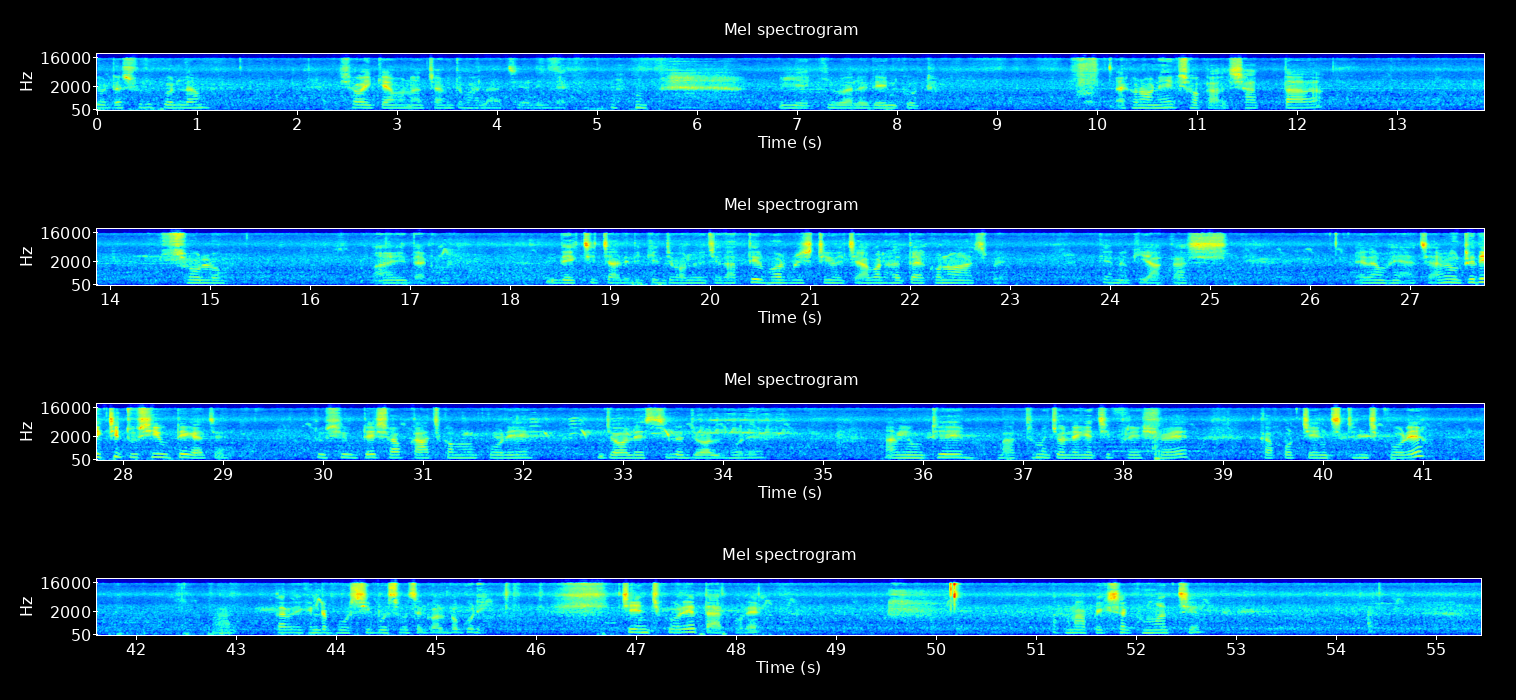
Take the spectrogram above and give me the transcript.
ভিডিওটা শুরু করলাম। সবাই কেমন আছে? আমি তো ভালো আছি। আর এই দেখো। ইয়ে কী বলে রেনকোট এখন অনেক সকাল, সাতটা ষোলো। এই দেখো, দেখছি চারিদিকে জল হয়েছে। রাত্রির ভর বৃষ্টি হয়েছে, আবার হয়তো এখনও আসবে। কেন কি আকাশ এরম হয়ে আছে। আমি উঠে দেখছি টুসি উঠে গেছে। টুসি উঠে সব কাজকর্ম করে জল এসছিল, জল ভরে। আমি উঠে বাথরুমে চলে গেছি ফ্রেশ হয়ে, কাপড় চেঞ্জ টেঞ্জ করে। আর তারপর এখানটা বসি, বসে বসে গল্প করি। চেঞ্জ করে তারপরে এখন অপেক্ষা ঘুমাচ্ছে।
